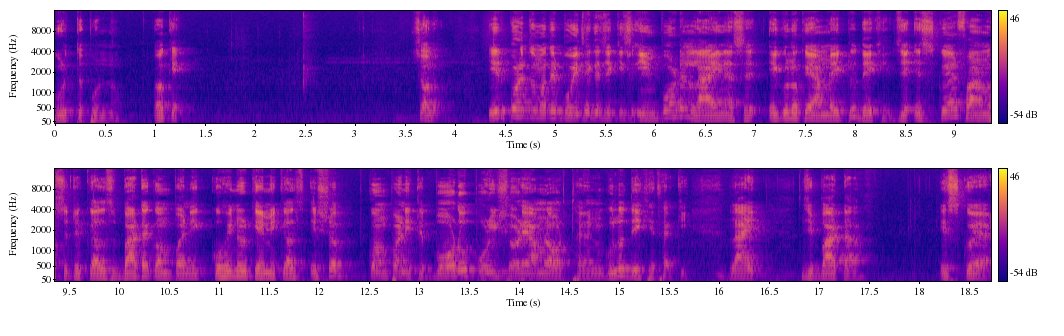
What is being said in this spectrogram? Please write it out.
গুরুত্বপূর্ণ। ওকে চলো, এরপরে তোমাদের বই থেকে যে কিছু ইম্পর্টেন্ট লাইন আছে, এগুলোকে আমরা একটু দেখি। যে Square Pharmaceuticals Bata company Kohinoor Chemicals এসব কোম্পানিতে বড় পরিসরে আমরা অর্থায়নগুলো দেখে থাকি। লাইক যে Bata Square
